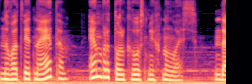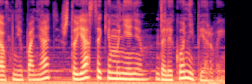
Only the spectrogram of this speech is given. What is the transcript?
Но в ответ на это Эмбер только усмехнулась, дав мне понять, что я с таким мнением далеко не первый.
